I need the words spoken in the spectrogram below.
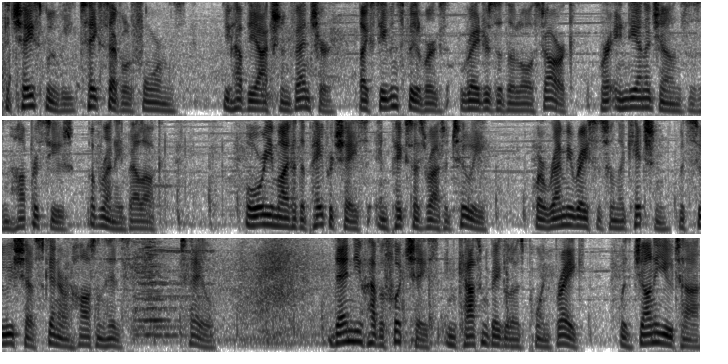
The chase movie takes several forms. You have the action adventure, like Steven Spielberg's Raiders of the Lost Ark, where Indiana Jones is in hot pursuit of Rene Belloq. Or you might have the paper chase in Pixar's Ratatouille, where Remy races from the kitchen with sous chef Skinner hot on his tail. Then you have a foot chase in Kathryn Bigelow's Point Break, with Johnny Utah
